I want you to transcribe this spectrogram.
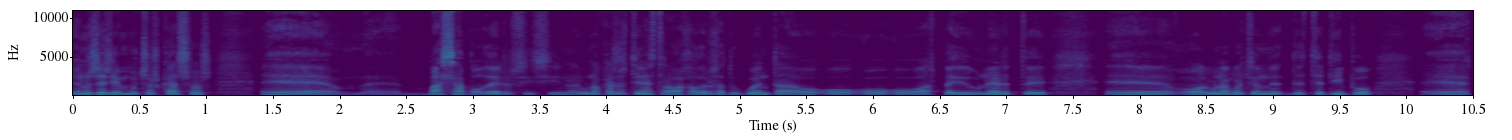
yo no sé si en muchos casos eh, vas a poder, si, si, en algunos casos tienes trabajadores a tu cuenta o, has pedido un ERTE eh, o alguna cuestión de, este tipo, eh,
